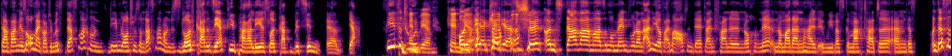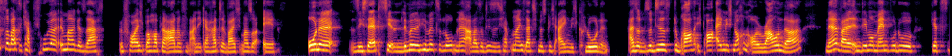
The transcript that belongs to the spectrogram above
da waren wir so, oh mein Gott, wir müssen das machen und dem Launch müssen wir das machen. Und es läuft gerade sehr viel parallel, es läuft gerade ein bisschen, äh, ja, viel zu tun. Kennen wir, kennen und, wir. Ihr kennt ihr, das ist schön. Und da war mal so ein Moment, wo dann Anni auf einmal auch den Deadline-Funnel noch, ne, nochmal dann halt irgendwie was gemacht hatte. Ähm, das, und das ist sowas, ich habe früher immer gesagt, bevor ich überhaupt eine Ahnung von Annika hatte, war ich immer so, ey, ohne sich selbst hier in den Himmel zu loben, ne? aber so dieses, ich habe immer gesagt, ich müsste mich eigentlich klonen. Also so dieses, du brauchst, ich brauche eigentlich noch einen Allrounder, ne? Weil in dem Moment, wo du jetzt,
